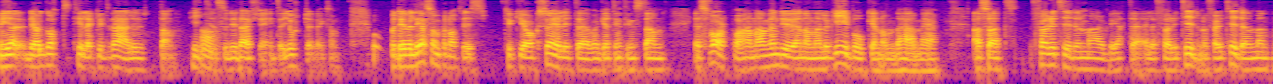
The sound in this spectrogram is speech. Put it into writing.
men jag, det har gått tillräckligt väl utan hittills Ja. så det är därför jag inte har gjort det. Liksom. Och, och det är väl det som på något vis tycker jag också är lite vad Getting Things Done är svar på. Han använder ju en analogi i boken om det här med alltså att förr i tiden med arbete, eller förr i tiden och förr i tiden, men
